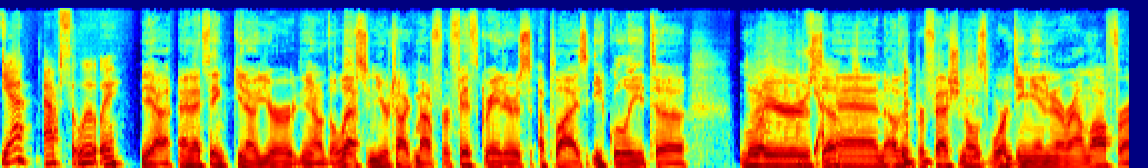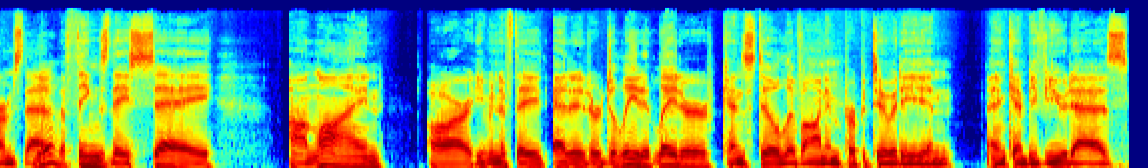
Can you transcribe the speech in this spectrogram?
Yeah, absolutely. Yeah, and I think you know you're you know the lesson you're talking about for fifth graders applies equally to lawyers Yeah. and other professionals working in and around law firms. That Yeah. the things they say online are even if they edit or delete it later can still live on in perpetuity and and can be viewed as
